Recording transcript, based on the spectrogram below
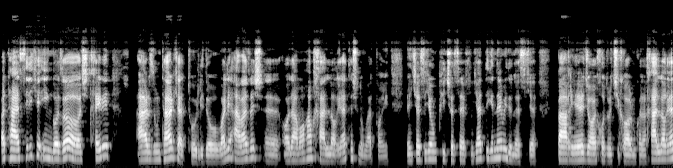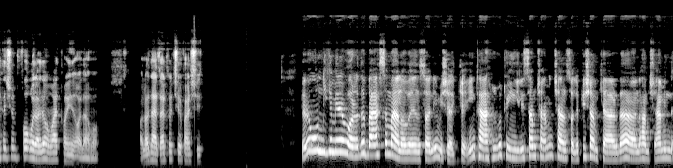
و تأثیری که این گذاشت خیلی ارزونتر کرد تولید و ولی عوضش آدما هم خلاقیتشون اومد پایین. یعنی کسی که اون پیچ رو صفر می‌کرد دیگه نمی‌دونست که بقیه جای خود رو چی کار می‌کنه. خلاقیتشون فوق العاده اومد پایین آدما حالا نظر تو چیه فرشید؟ ببین اون دیگه میره وارد بحث منابع انسانی میشه که این تحقیق رو تو انگلیس هم چند چند سال پیش هم کردن. همچه همین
